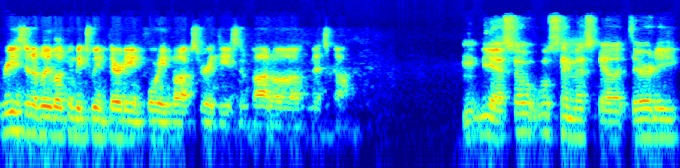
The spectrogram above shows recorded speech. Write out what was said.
reasonably looking between 30 and 40 bucks for a decent bottle of mezcal. mm, yeah, so we'll say mezcal at thirty.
